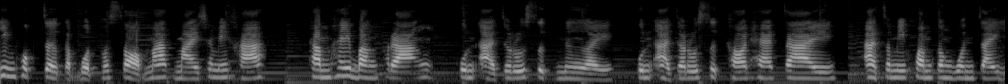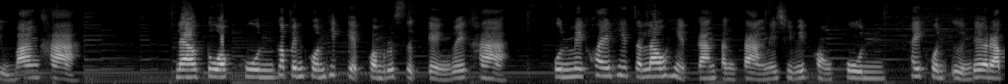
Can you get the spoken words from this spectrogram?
ยิ่งพบเจอกับบททดสอบมากมายใช่ไหมคะทำให้บางครั้ง คุณอาจจะรู้สึกเหนื่อย คุณอาจจะรู้สึกท้อแท้ใจ อาจจะมีความกังวลใจอยู่บ้างค่ะ แล้วตัวคุณก็เป็นคนที่เก็บความรู้สึกเก่งด้วยค่ะ คุณไม่ค่อยที่จะเล่าเหตุการณ์ต่างๆ ในชีวิตของคุณ ให้คนอื่นได้รับ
